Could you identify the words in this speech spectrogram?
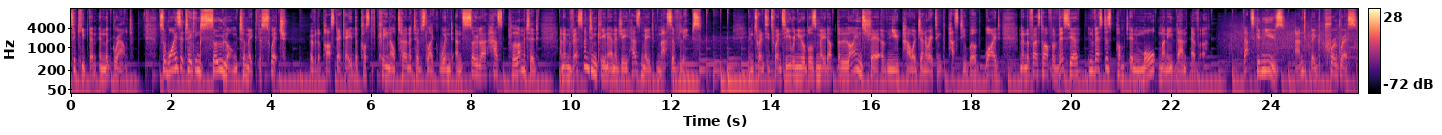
to keep them in the ground. So, why is it taking so long to make the switch? Over the past decade, the cost of clean alternatives like wind and solar has plummeted, and investment in clean energy has made massive leaps. In 2020, renewables made up the lion's share of new power generating capacity worldwide, and in the first half of this year, investors pumped in more money than ever. That's good news and big progress.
